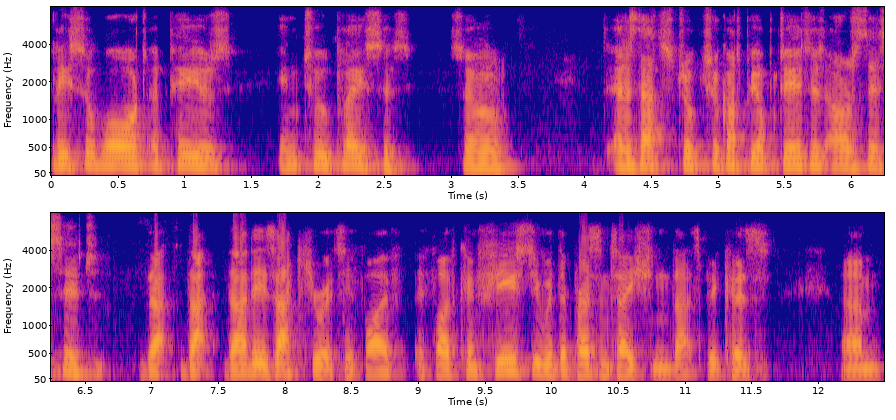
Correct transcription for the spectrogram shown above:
Lisa Ward appears in two places. So has that structure got to be updated, or is this it? That that that is accurate. If I've if I've confused you with the presentation, that's because um,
